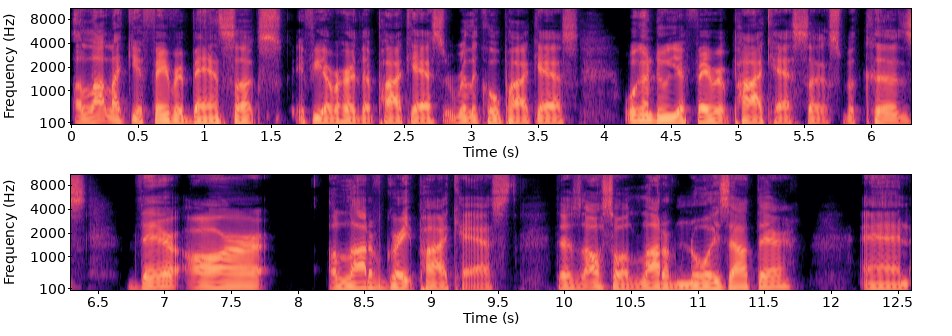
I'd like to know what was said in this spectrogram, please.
a lot like your favorite band sucks. If you ever heard that podcast, a really cool podcast, we're going to do your favorite podcast sucks because there are a lot of great podcasts. There's also a lot of noise out there. And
